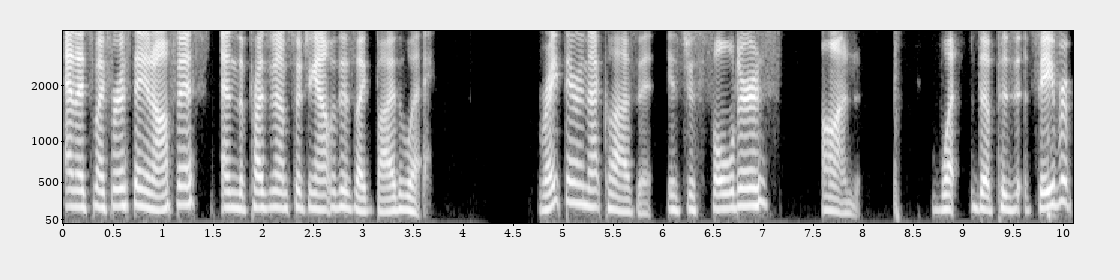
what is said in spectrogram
and it's my first day in office and the president I'm switching out with is like, by the way, right there in that closet is just folders on what the favorite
